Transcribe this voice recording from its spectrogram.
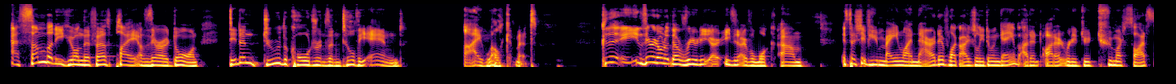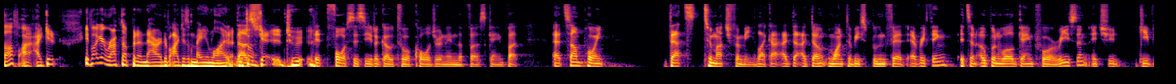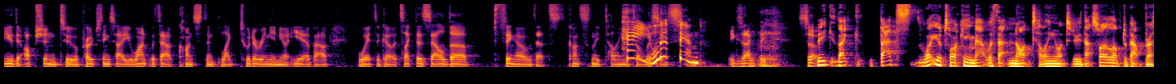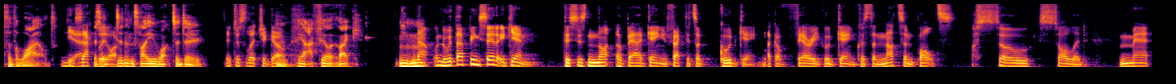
As somebody who on their first play of Zero Dawn didn't do the cauldrons until the end, I welcome it. Because in Zero Dawn, they're really, really easy to overlook. Um, especially if you mainline narrative like I usually do in games. I don't I don't really do too much side stuff. I, I get if I get wrapped up in a narrative, I just mainline it. which does- get into it forces you to go to a cauldron in the first game. But at some point, that's too much for me. Like, I, I, I don't want to be spoon fed everything. It's an open world game for a reason. It should give you the option to approach things how you want without constant, like, twittering in your ear about where to go. It's like the Zelda thingo oh, that's constantly telling you Hey, to listen. listen. Exactly. So, Big- Like that's what you're talking about with that not telling you what to do. That's what I loved about Breath of the Wild. Yeah. Exactly. it Like, didn't tell you what to do. it just lets you go. Yeah, I feel like mm-hmm. Now, with that being said, again, this is not a bad game. In fact, it's a good game, like a very good game, because the nuts and bolts are so solid. Man,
